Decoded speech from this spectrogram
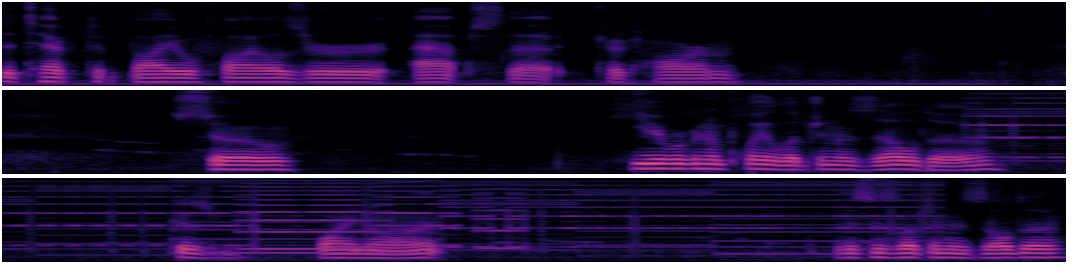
detect BIOS files or apps that could harm. So, here we're going to play Legend of Zelda, because why not? This is Legend of Zelda.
